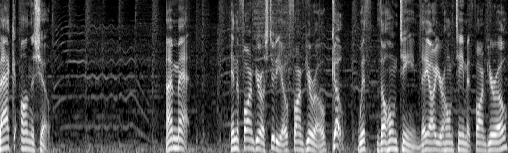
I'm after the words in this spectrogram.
Back on the show. I'm Matt in the Farm Bureau studio. Farm Bureau, go with the home team. They are your home team at Farm Bureau.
